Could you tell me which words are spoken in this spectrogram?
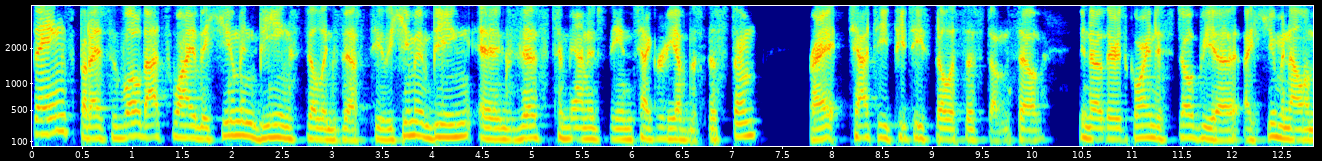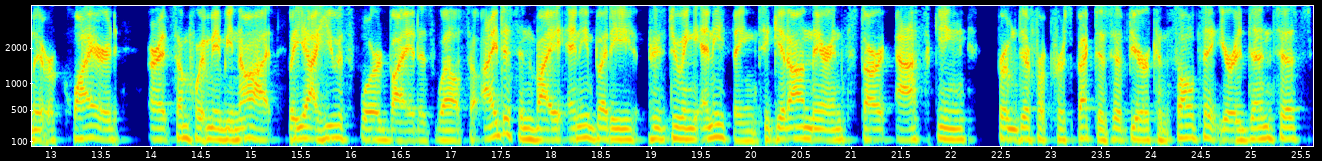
things, but I said, well, that's why the human being still exists. The human being exists to manage the integrity of the system, right? ChatGPT still a system. So you know, there's going to still be a, a human element required, or at some point, maybe not. But yeah, he was floored by it as well. So I just invite anybody who's doing anything to get on there and start asking from different perspectives. If you're a consultant, you're a dentist,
